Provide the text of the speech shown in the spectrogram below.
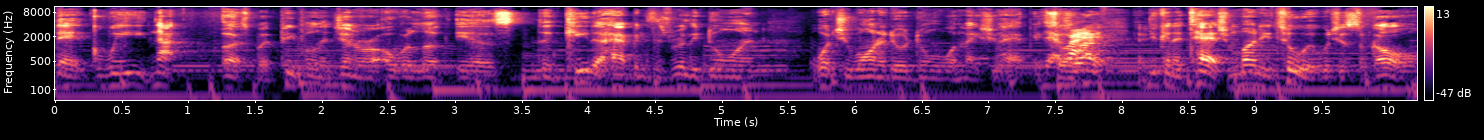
that we, not us, but people in general overlook is the key to happiness is really doing what you want to do or doing what makes you happy. That's so right. if you can attach money to it, which is the goal,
